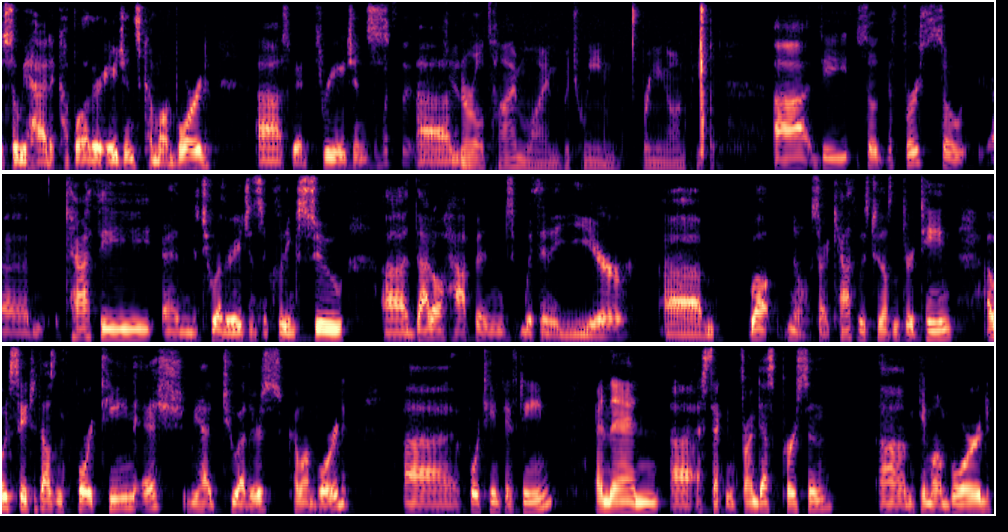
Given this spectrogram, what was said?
So we had a couple other agents come on board. Uh, so we had three agents. What's the, um, general timeline between bringing on people? Uh, the so the first so um, Kathy and the two other agents, including Sue, uh, that all happened within a year. Um, well, no, sorry, Kathy was 2013. I would say 2014 ish. We had two others come on board, uh, 14, 15, and then uh, a second front desk person um, came on board,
